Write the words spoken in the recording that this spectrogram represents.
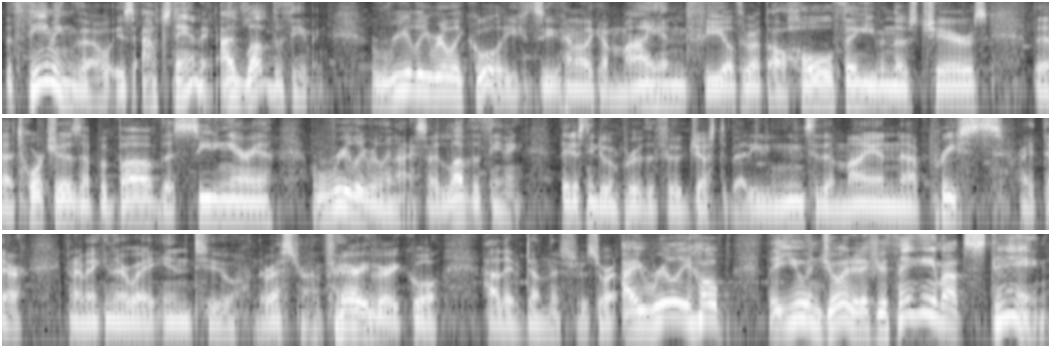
The theming though is outstanding. I love the theming. Really, really cool. You can see kind of like a Mayan feel throughout the whole thing. Even those chairs, the torches up above, the seating area. Really, really nice. I love the theming. They just need to improve the food just a bit. You can see the Mayan uh, priests right there, kind of making their way into the restaurant. Very, very cool how they've done this resort. I really hope that you enjoyed it. If you're thinking about staying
